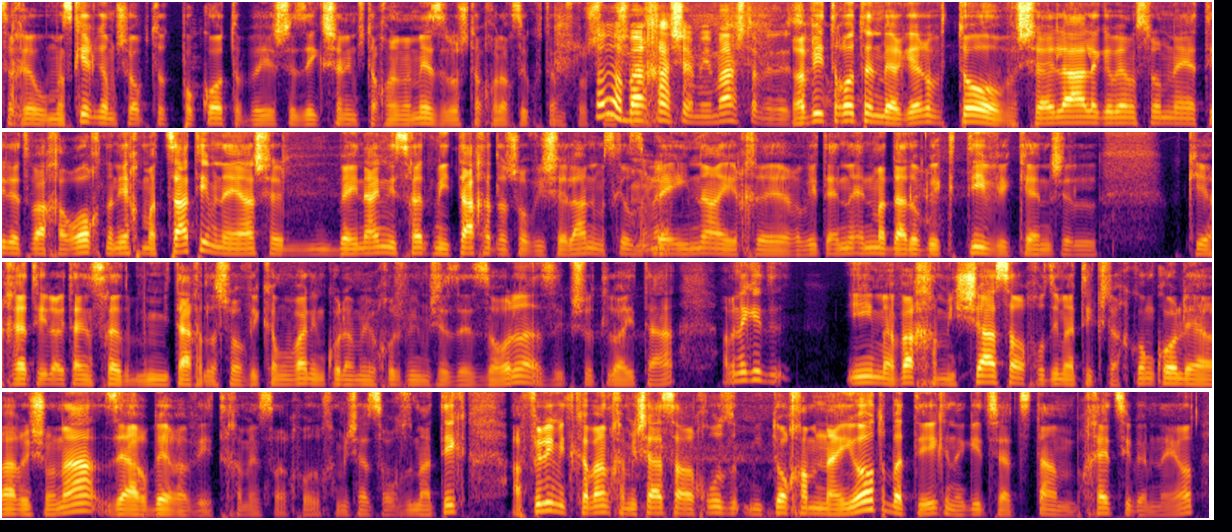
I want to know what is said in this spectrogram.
צריך, הוא מזכיר גם שאופציות פוקעות, יש איזה איקס שנים שאתה יכול לממש, זה לא שאתה יכול להחזיק אותם 30 שנה. לא, לא, בערך השם, מימשת בזה. רבית רוטנברג, ערב טוב, שאלה לגבי מסלול מנייתי לטווח ארוך, נניח מצאתי מניה שבעיניי נסחרת מתחת לשווי שלה, אני מזכיר, זה בעינייך, אה, רבית, אין, אין מדד אובייקטיבי, כן, של... כי אחרת היא לא הייתה נסחרת מתחת לשווי, כמובן, אם כולם היו חושבים שזה זול, אז היא פשוט לא הייתה. אבל נגיד, היא מהווה 15% מהתיק שלך. קודם כל, הערה ראשונה, זה הרבה רבית, 15%, 15% מהתיק. אפילו אם התכוונת 15% מתוך המניות בתיק, נגיד שאת סתם חצי במניות,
